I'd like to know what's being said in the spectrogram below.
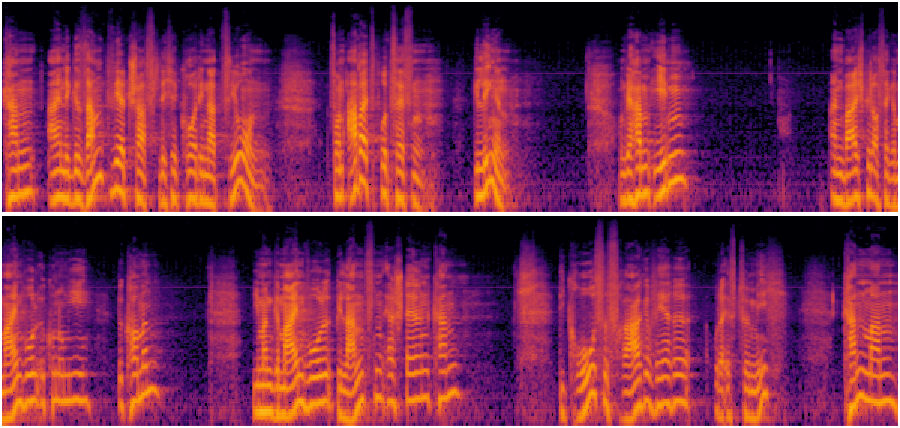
kann eine gesamtwirtschaftliche Koordination von Arbeitsprozessen gelingen. Und wir haben eben ein Beispiel aus der Gemeinwohlökonomie bekommen, wie man Gemeinwohlbilanzen erstellen kann. Die große Frage wäre oder ist für mich, kann man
